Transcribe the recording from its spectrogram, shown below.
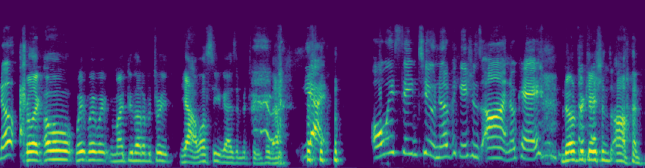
no. We're like, oh wait, wait, wait, we might do that in between. Yeah, we'll see you guys in between for that. Yeah. Always staying tuned. Notifications on. Okay. Notifications on.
